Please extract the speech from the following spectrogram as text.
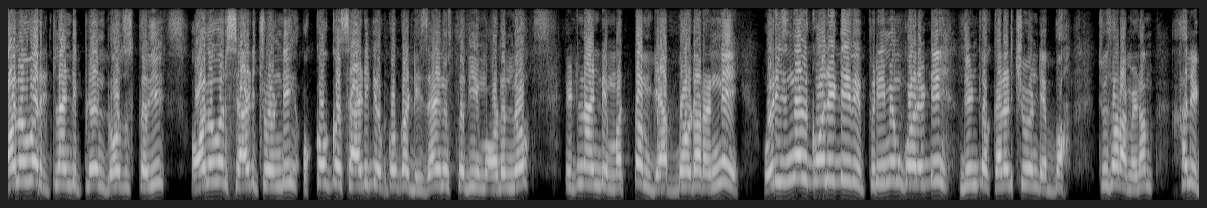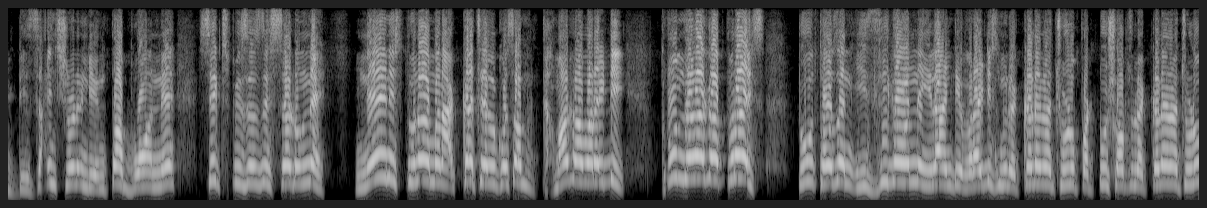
ఆల్ ఓవర్ ఇట్లాంటి ప్లేన్ బ్లౌజ్ వస్తుంది. ఆల్ ఓవర్ శాడీ చూడండి ఒక్కొక్క శాడీకి ఒక్కొక్క డిజైన్ వస్తుంది ఈ మోడల్లో. ఇట్లాంటి మొత్తం గ్యాప్ బోర్డర్ అన్ని ఒరిజినల్ క్వాలిటీ ఇవి ప్రీమియం క్వాలిటీ దీంట్లో కలర్ చూడండి అబ్బా చూసారా మేడం? ఖాళీ డిజైన్స్ చూడండి ఎంత బాగున్నాయి. సిక్స్ పీసెస్ ఇస్తాడు ఉన్నాయి. నేను ఇస్తున్నా మన అక్క చెల్లెల కోసం ధమాకా వెరైటీ ధూమ్ ప్రైస్ టూ థౌజండ్ ఈజీగా ఉన్నాయి ఇలాంటి వెరైటీస్ మీరు ఎక్కడైనా చూడు పట్టు షాప్స్లో ఎక్కడైనా చూడు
